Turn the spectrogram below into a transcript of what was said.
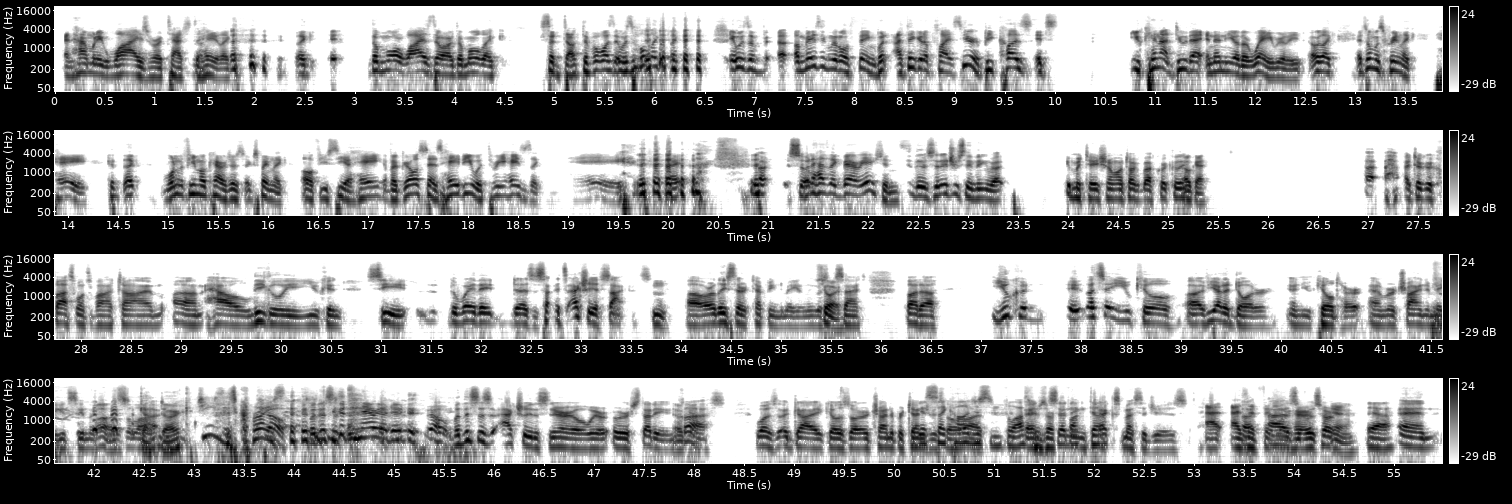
and how many Y's were attached to "hey." Like like it, the more Y's there are, the more like seductive it was. It was a whole like, like it was a a- amazing little thing, but I think it applies here because it's you cannot do that in any other way, really. Or like it's almost creating like hey, like one of the female characters explained like oh if you see a hey, if a girl says hey to you with three heys, it's like hey, right? Uh, so but it has like variations. there's an interesting thing about imitation I want to talk about quickly. Okay, I, I took a class once upon a time on how legally you can see the way they does. It's actually a science, Hmm. uh, or at least they're attempting to make it a linguistic Sure. science. But uh, you could, it, let's say you kill, uh, if you had a daughter and you killed her, and we're trying to make it seem like Oh, she this was got dark. Jesus Christ! No, Christ! but this is good scenario, dude. no, but this is actually the scenario we were, we were studying in Okay. class. Was a guy killed his daughter trying to pretend I she guess still alive, psychologists and and philosophers are sending fucked up. text messages A- As Uh, if it as were it was her. Yeah. Yeah. and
